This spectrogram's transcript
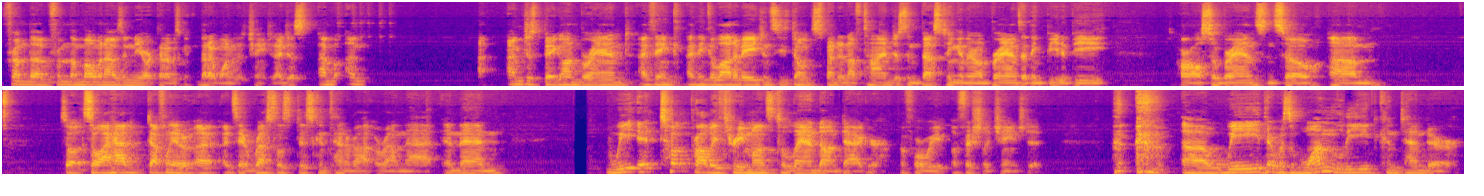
from the from the moment I was in New York that I was that I wanted to change it. I just I'm I'm I'm just big on brand. I think I think a lot of agencies don't spend enough time just investing in their own brands. I think B2B are also brands, and so um, so so I had definitely I'd say a restless discontent about around that, and then we it took probably three months to land on Dagger before we officially changed it. uh, we there was one lead contender,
